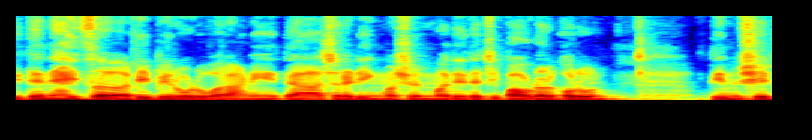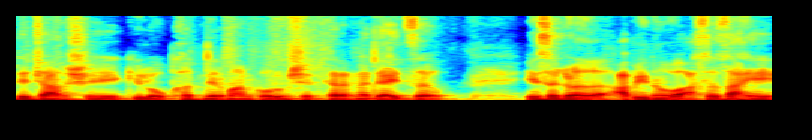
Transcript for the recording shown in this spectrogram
तिथे न्यायचं डी पी रोडवर आणि त्या श्रेडिंग मशीनमध्ये त्याची पावडर करून तीनशे ते चारशे किलो खत निर्माण करून शेतकऱ्यांना द्यायचं. हे सगळं अभिनव असंच आहे.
